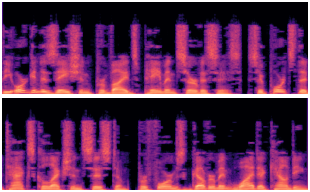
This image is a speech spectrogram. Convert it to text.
The organisation provides payment services, supports the tax collection system, performs government-wide accounting,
